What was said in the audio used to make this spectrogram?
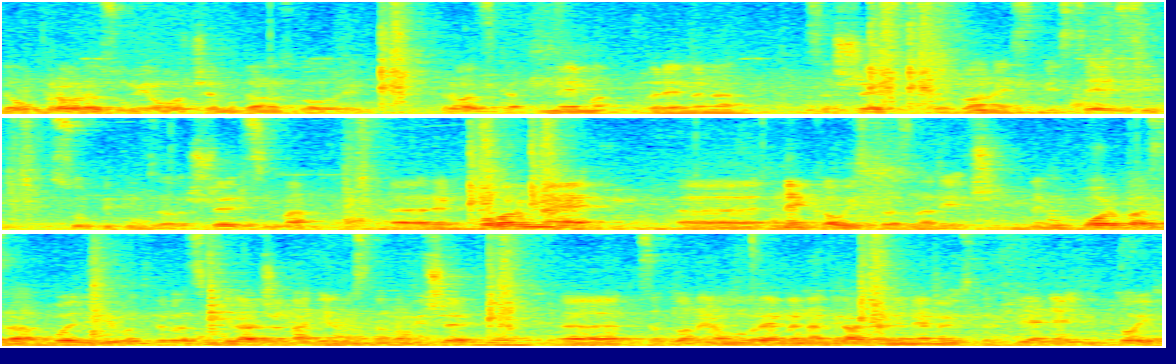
da upravo razumije ovo o čemu danas govorimo. Hrvatska nema vremena za 6 do 12 mjeseci s upitnim završecima, e, reforme, ne kao isprazna riječ, nego borba za bolji život hrvatskih građana, jednostavno više e, za to nemamo vremena, građani nemaju strpljenja i to ih,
